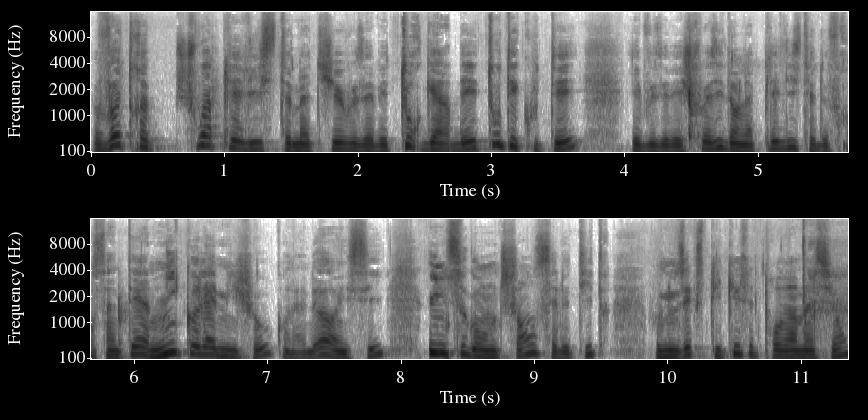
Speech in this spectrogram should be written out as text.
votre choix playlist, Mathieu. Vous avez tout regardé, tout écouté. Et vous avez choisi dans la playlist de France Inter Nicolas Michaud, qu'on adore ici. Une seconde chance, c'est le titre. Vous nous expliquez cette programmation?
